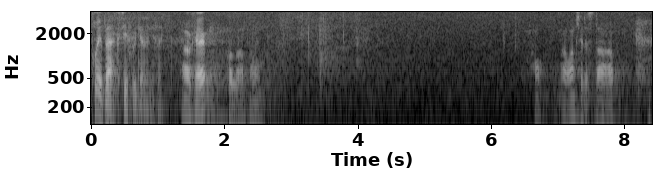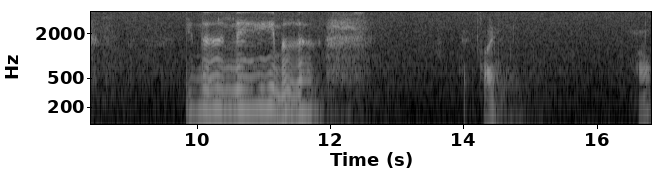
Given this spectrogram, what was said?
play it back, see if we get anything. Okay. Hold on. Let me. Oh, I want you to stop. In the name of love. Okay, play. Oh.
